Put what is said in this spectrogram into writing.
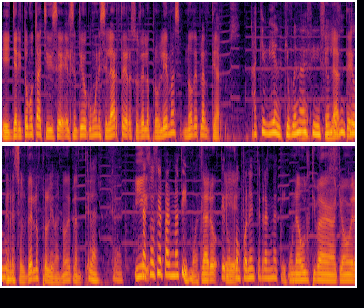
Y Yaritomo Tachi dice, el sentido común es el arte de resolver los problemas, no de plantearlos. Ah, qué bien, qué buena No, definición el de arte de resolver los problemas, no de plantearlos. Claro, claro. Y Se asocia al pragmatismo. claro, Tiene un eh, componente pragmatismo. una última que vamos a ver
